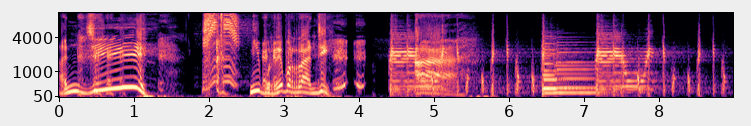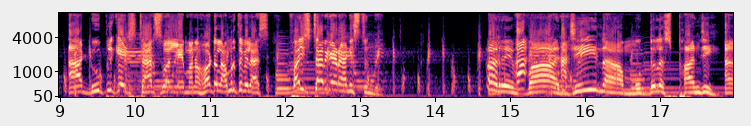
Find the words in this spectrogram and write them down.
అంజీ. నీ బుర్రే బుర్రా అంజీ. ఆ. ఆ డూప్లికేట్ స్టార్స్ వల్లే మన హోటల్ అమృత విలాస్ ఫైవ్ స్టార్గా రాణిస్తుంది. అరే అంజీ నా ముద్దుల స్పాంజీ. ఆ,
